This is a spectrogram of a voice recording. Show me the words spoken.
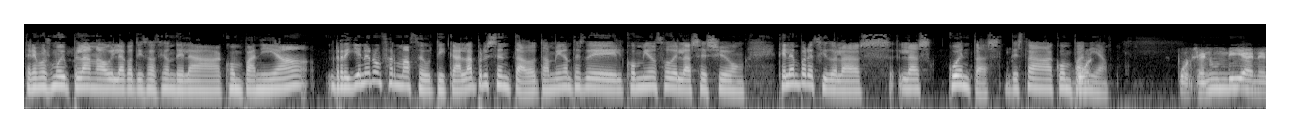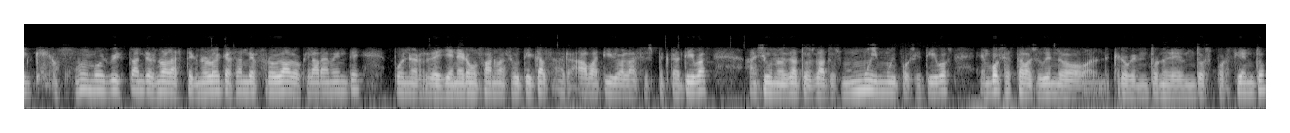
Tenemos muy plana hoy la cotización de la compañía Regeneron Farmacéutica la ha presentado también antes del comienzo de la sesión. ¿Qué le han parecido las, las cuentas de esta compañía? Pues en un día en el que, como hemos visto antes, no las tecnológicas han defraudado claramente, pues Regeneron Pharmaceuticals ha batido a las expectativas. Han sido unos datos, datos muy, muy positivos. En bolsa estaba subiendo, creo que en torno de un 2%.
